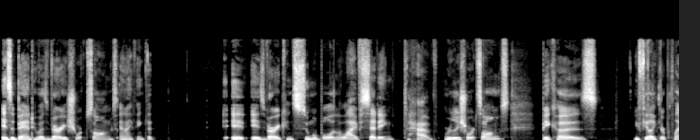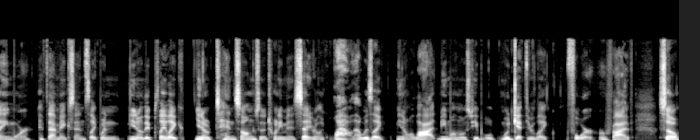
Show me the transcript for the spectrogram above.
is a band who has very short songs, and I think that it is very consumable in a live setting to have really short songs because you feel like they're playing more, if that makes sense. Like when, you know, they play like, you know, 10 songs in a 20 minute set, you're like, wow, that was like, you know, a lot. Meanwhile, most people would get through like four or five. So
